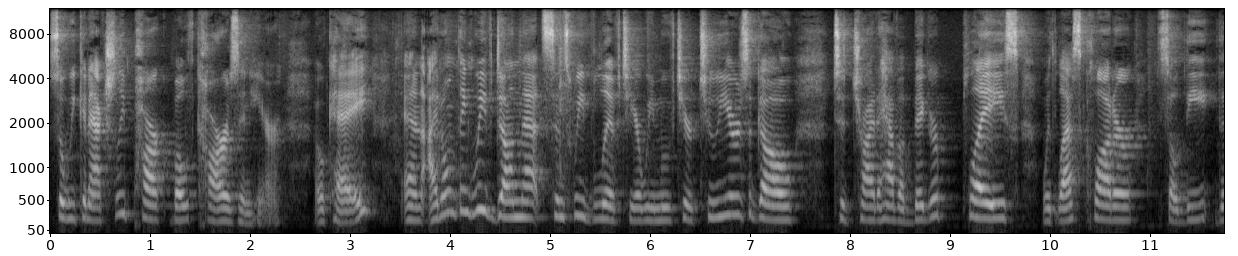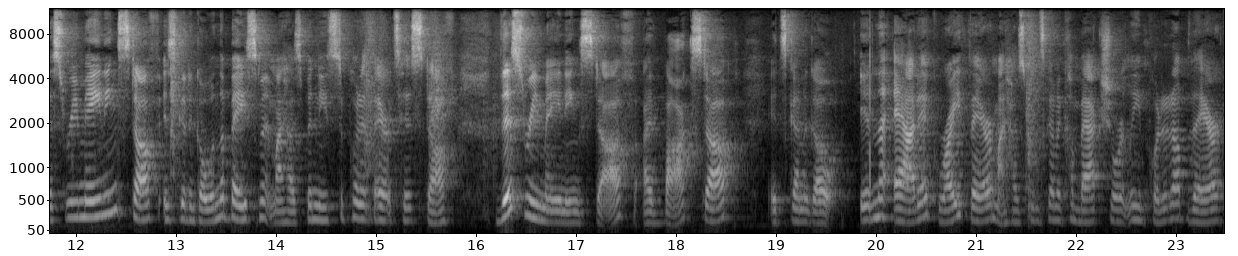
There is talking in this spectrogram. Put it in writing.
so we can actually park both cars in here, okay? And I don't think we've done that since we've lived here. We moved here two years ago to try to have a bigger place with less clutter. So the this remaining stuff is going to go in the basement. My husband needs to put it there. It's his stuff. This remaining stuff I've boxed up. It's going to go in the attic right there. My husband's going to come back shortly and put it up there.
